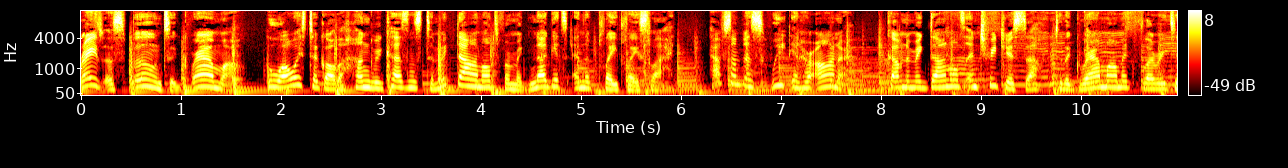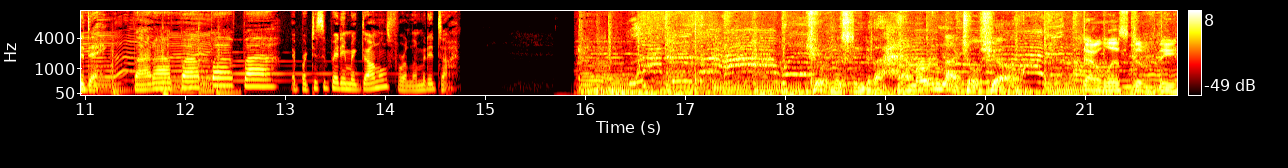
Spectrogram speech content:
Raise a spoon to Grandma, who always took all the hungry cousins to McDonald's for McNuggets and the Play Play slide. Have something sweet in her honor. Come to McDonald's and treat yourself to the Grandma McFlurry today. Ba da ba ba ba. At participating McDonald's for a limited time. You're listening to the Hammer and Nigel Show. Got a list of the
